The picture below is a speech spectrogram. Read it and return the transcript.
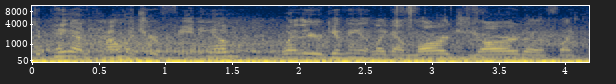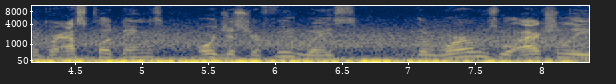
depending on how much you're feeding them, whether you're giving it like a large yard of like the grass clippings or just your food waste, the worms will actually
